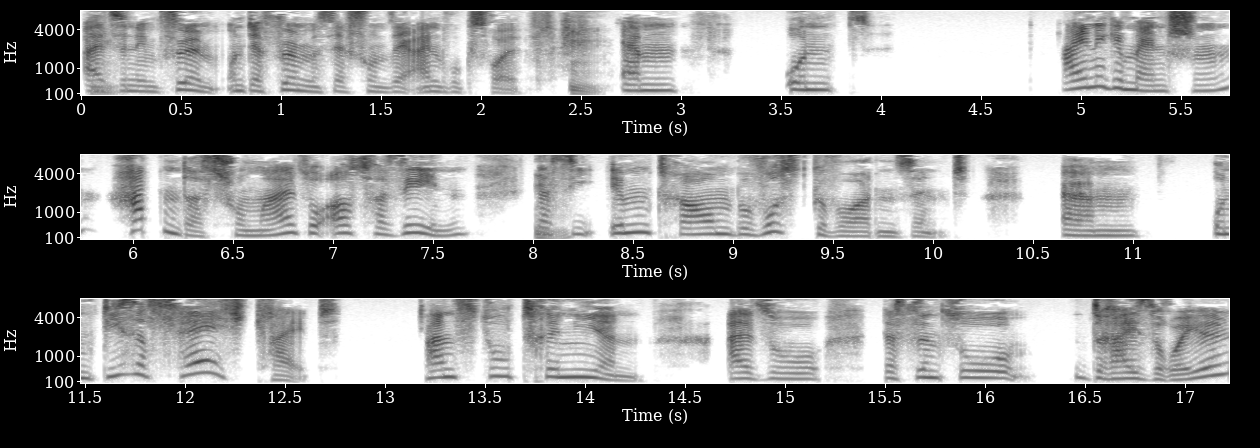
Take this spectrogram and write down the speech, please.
als Hm. in dem Film. Und der Film ist ja schon sehr eindrucksvoll. Hm. Ähm, und einige Menschen hatten das schon mal so aus Versehen, dass Hm. sie im Traum bewusst geworden sind. Ähm, und diese Fähigkeit kannst du trainieren. Also das sind so drei Säulen,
